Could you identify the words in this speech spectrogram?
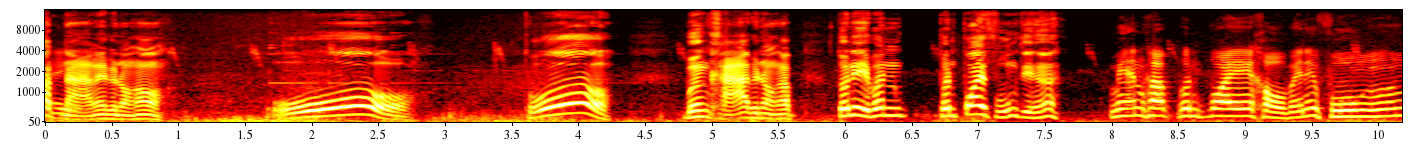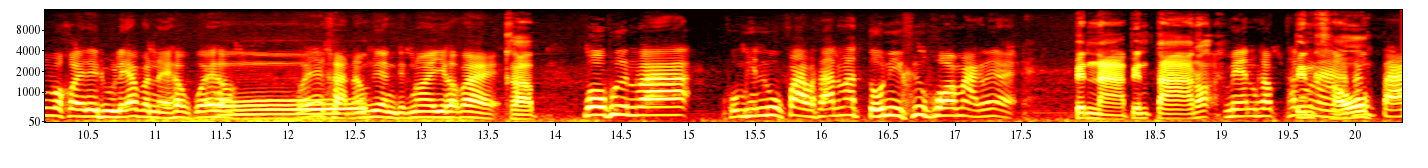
าดหนาไหมพี่น้องเฮาโอ้โถเบิ่งขาพี่น้องครับ ตัวนี้เพิ่นเพิ่นปล่อยฝูงสิเหรอแมนครับเพิ่นปล่อยเข้าไปในฟูงมันบ่ค่อยได้ดูแลปานไหนครับกล้วยครับโอ้ไว้ขาดน้ำเลี้ยงจากหน้อยอยู่ครับไปครับโบพื้นว่า ผมเห็นลูกฟ้าประธานมาตัวนี้คือพ่อมากเลยเป็นหนาเป็นตาเนาะแมนครับทั้เป็นงหน้าเขาทั้งตา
